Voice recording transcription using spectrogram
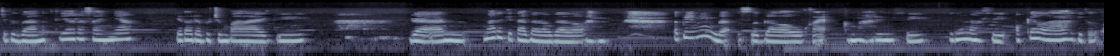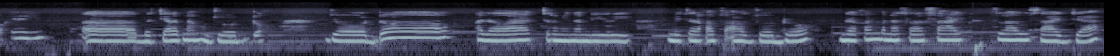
Cepet banget ya rasanya. Kita udah berjumpa lagi. Dan mari kita galau-galauan tapi ini nggak segalau kayak kemarin sih. Ini masih oke okay lah gitu. Oke. Okay. uh, bicara tentang jodoh. Jodoh adalah cerminan diri. Membicarakan soal jodoh nggak akan pernah selesai. Selalu saja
